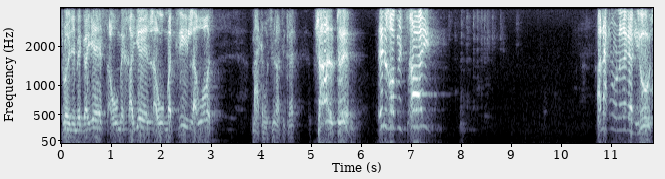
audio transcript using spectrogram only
פלויני מגייס, ההוא מחייל, ההוא מציל, ההוא... מה, אתם רוצים להציג להם? שאלתם! אין חופץ חיים! אנחנו לרגע גיוס?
